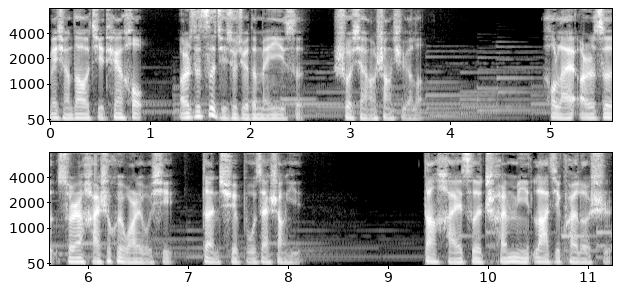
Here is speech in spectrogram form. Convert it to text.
没想到几天后，儿子自己就觉得没意思，说想要上学了。后来，儿子虽然还是会玩游戏，但却不再上瘾。当孩子沉迷垃圾快乐时，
